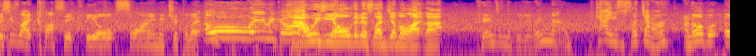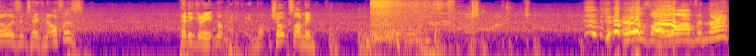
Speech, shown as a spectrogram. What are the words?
This is like classic heel slimy Triple H. Oh, here we go. How is he holding a sledgehammer like that? Kane's in the bloody ring now. You can't use a sledgehammer. I know, but Earl isn't taking it off us. Pedigree, not pedigree. What? Choke slam him. Earl's like, what happened there?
